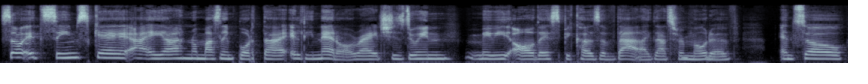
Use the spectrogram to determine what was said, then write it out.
So it seems que a ella no más le importa el dinero, right? She's doing maybe all this because of that. Like that's her mm-hmm. motive. And so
